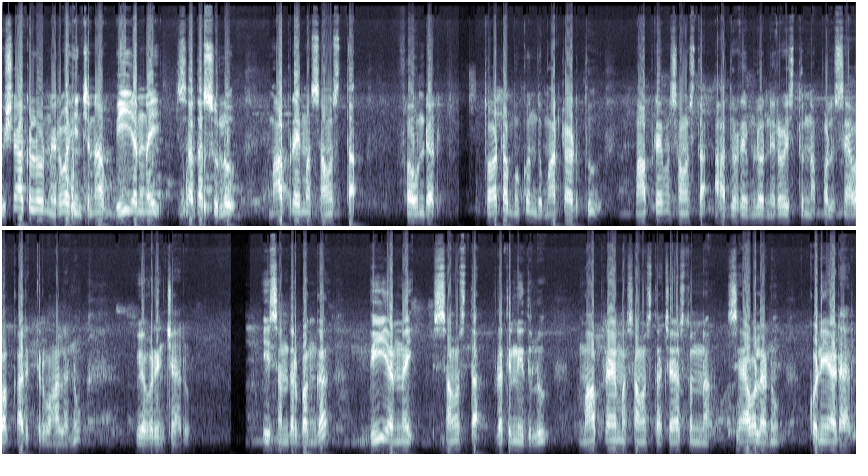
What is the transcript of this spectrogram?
విశాఖలో నిర్వహించిన బిఎన్ఐ సదస్సులో మా ప్రేమ సంస్థ ఫౌండర్ తోట ముకుంద్ మాట్లాడుతూ మా ప్రేమ సంస్థ ఆధ్వర్యంలో నిర్వహిస్తున్న పలు సేవా కార్యక్రమాలను వివరించారు. ఈ సందర్భంగా బిఎన్ఐ సంస్థ ప్రతినిధులు మా ప్రేమ సంస్థ చేస్తున్న సేవలను కొనియాడారు.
